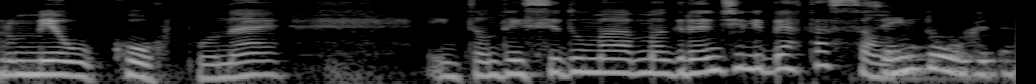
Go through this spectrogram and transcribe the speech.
o meu corpo, né? Então tem sido uma, uma grande libertação. Sem dúvida.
